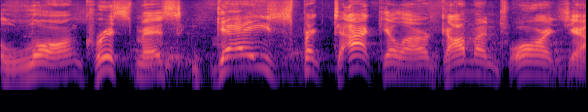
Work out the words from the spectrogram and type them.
long Christmas gay spectacular coming towards you.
